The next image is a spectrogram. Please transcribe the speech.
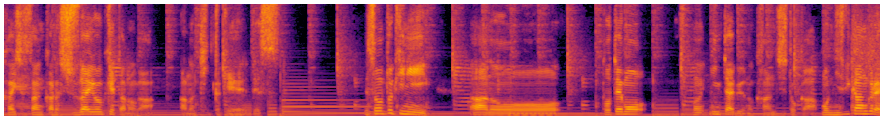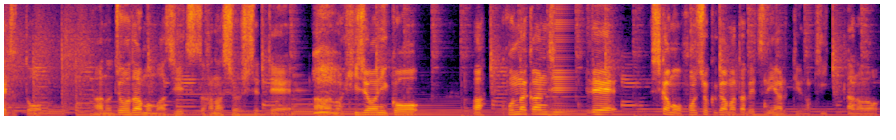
会社さんから取材を受けたのがあのきっかけです。でその時に、あのとてもそのインタビューの感じとか、もう2時間ぐらいずっとあの冗談も交えつつ話をしてて、あの非常にこう、あこんな感じで、しかも本職がまた別にあるっていうのを聞いあの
